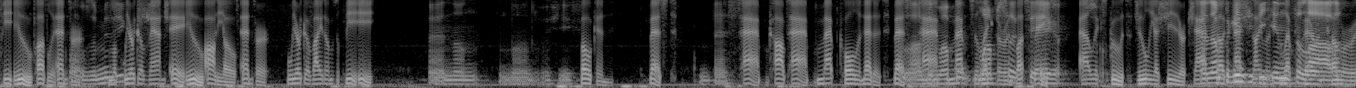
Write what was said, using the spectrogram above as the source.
EU public enter. Onze muziek. Weird van EU audio enter. Weird of items BE. en dan laten we hier Spoken. Best. best. Tab. Cop tab. Map colon edit. Best Laat die tab. map- Map map selector space. Alex. Booth. Julia Shear. Chat En dan begint hij die in te laden.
